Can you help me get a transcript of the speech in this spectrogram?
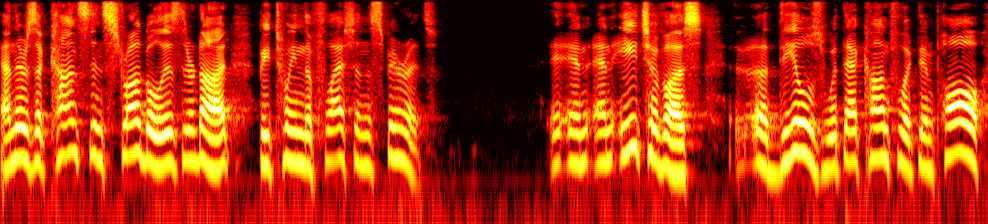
And there's a constant struggle, is there not, between the flesh and the spirit. And, and each of us uh, deals with that conflict. And Paul,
